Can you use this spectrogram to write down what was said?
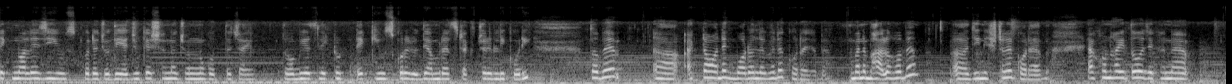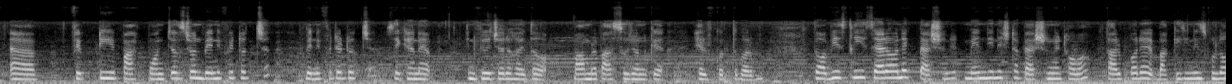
টেকনোলজি ইউজ করে যদি এডুকেশনের জন্য করতে চাই, তো অবভিয়াসলি একটু টেক ইউজ করে যদি আমরা স্ট্রাকচারালি করি, তবে একটা অনেক বড় লেভেলে করা যাবে। মানে ভালোভাবে জিনিসটাকে করা যাবে। এখন হয়তো যেখানে ফিফটি পঞ্চাশ জন বেনিফিট হচ্ছে বেনিফিটেড হচ্ছে, সেখানে ইন ফিউচারে হয়তো আমরা পাঁচশো জনকে হেল্প করতে পারব। তো অবভিয়াসলি স্যার অনেক প্যাশনেট মেন জিনিসটা প্যাশনেট হওয়া, তারপরে বাকি জিনিসগুলো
